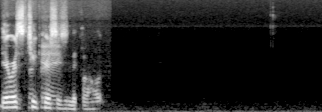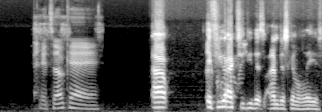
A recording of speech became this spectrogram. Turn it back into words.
There was It's two okay. Chris's in the call. It's okay. Uh, The if you actually do this, I'm just gonna leave.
